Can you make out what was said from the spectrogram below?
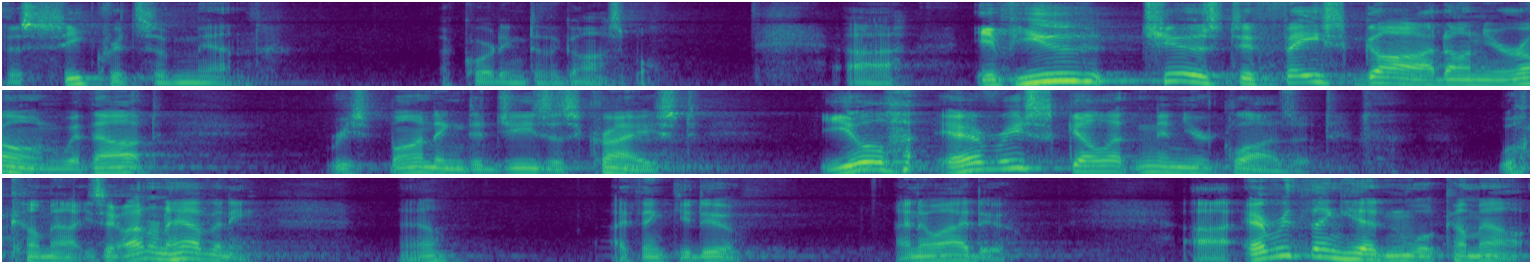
the secrets of men according to the gospel. Uh, if you choose to face God on your own without responding to Jesus Christ, you'll every skeleton in your closet will come out. You say, I don't have any. Well, I think you do. I know I do. Uh, everything hidden will come out.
